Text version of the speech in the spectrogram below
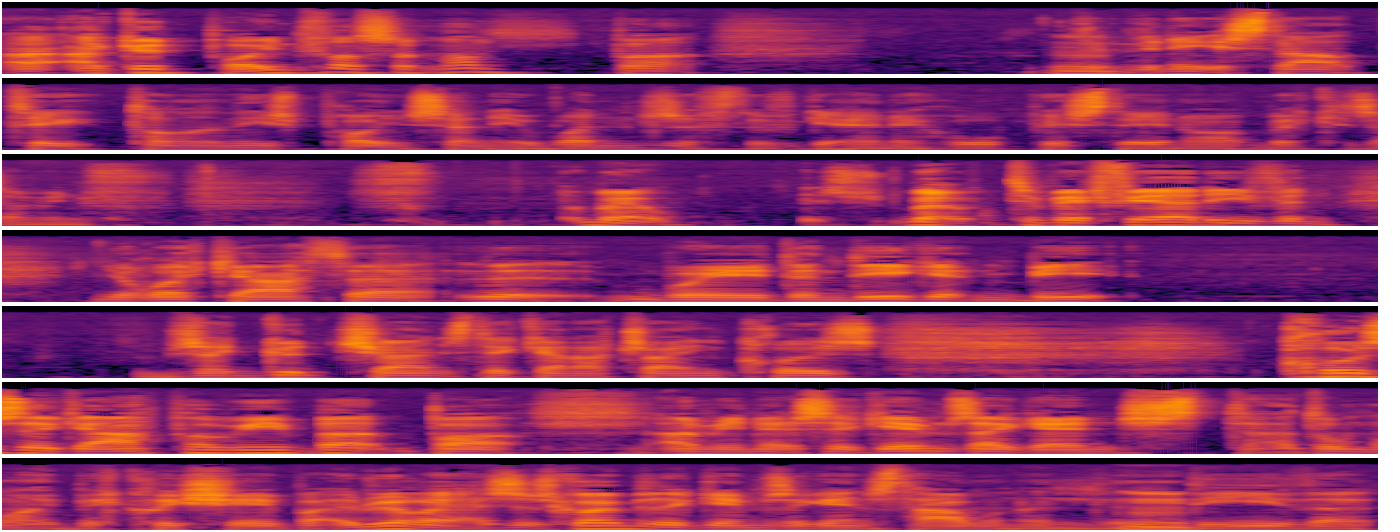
a, a good point for Mirren, but Mm. they need to start take, turning these points into wins if they've got any hope of staying up. Because I mean, f- f- well, it's well to be fair, even you look at it, the way Dundee getting beat, it was a good chance to kind of try and close close the gap a wee bit, but I mean, it's the games against. I don't want to be cliche, but it really is. It's got to be the games against Hamilton and Mm. Dundee that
